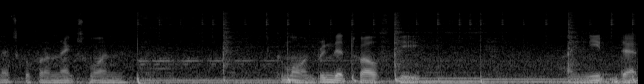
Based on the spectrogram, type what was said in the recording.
Let's go for the next one. Come on bring that 12 key. I need that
